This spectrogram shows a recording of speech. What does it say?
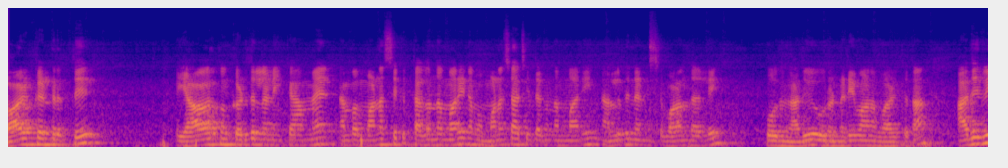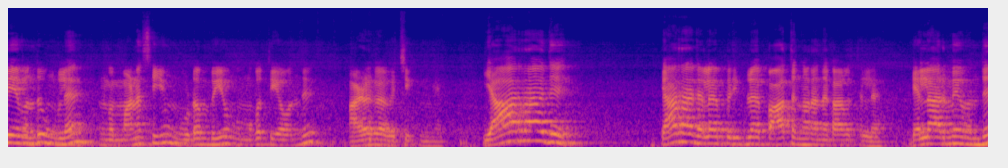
வாழ்க்கைன்றது யாருக்கும் கெடுதல் நினைக்காம நம்ம மனசுக்கு தகுந்த மாதிரி நம்ம மனசாட்சி தகுந்த மாதிரி நல்லது நினச்சி வாழ்ந்தாலே போதுங்க. அதுவே ஒரு நிறைவான வாழ்க்கை தான். அதுவே வந்து உங்களை உங்கள் மனசையும் உடம்பையும் உங்கள் முகத்தையும் வந்து அழகாக வச்சுக்கோங்க. யாராவது யாராவது எல்லாம் பெரிய பார்த்துங்கிறான் அந்த காலத்தில். எல்லாருமே வந்து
